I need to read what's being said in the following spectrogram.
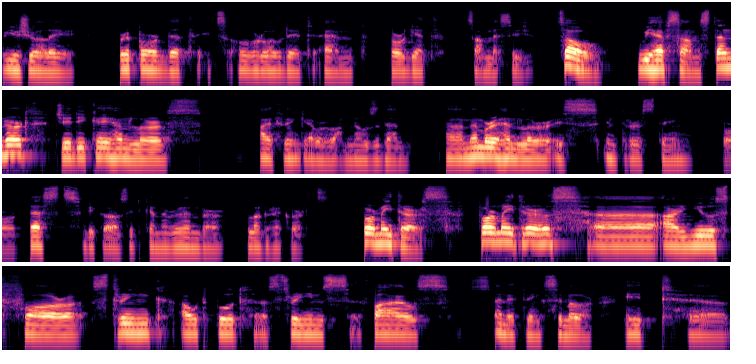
Usually report that it's overloaded and forget some messages so we have some standard jdk handlers I think everyone knows them. A memory handler is interesting for tests because it can remember log records. Formaters. Formaters uh, are used for string output, uh, streams, files, anything similar. It uh,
